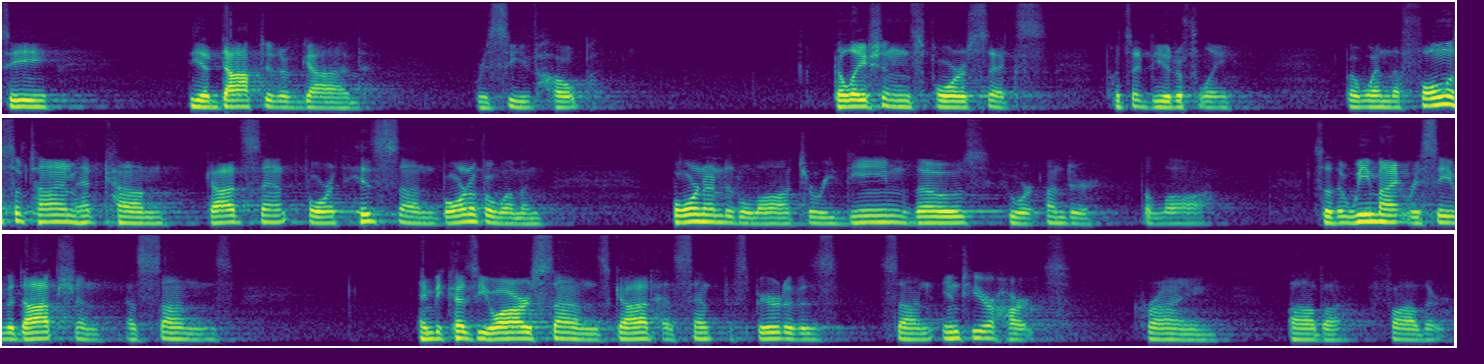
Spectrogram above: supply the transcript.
See, the adopted of God receive hope. Galatians 4 6 puts it beautifully. But when the fullness of time had come, God sent forth his Son, born of a woman, born under the law, to redeem those who were under the law, so that we might receive adoption as sons. And because you are sons, God has sent the Spirit of his Son into your hearts, crying, Abba, Father.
